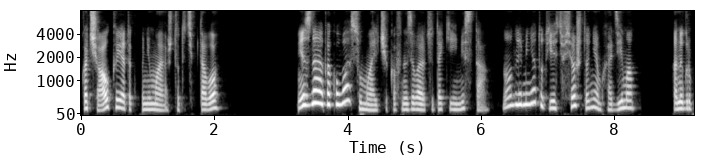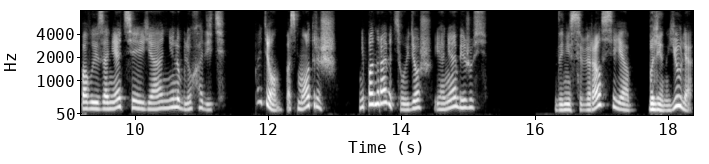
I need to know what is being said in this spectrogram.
качалка, я так понимаю, что-то типа того». Не знаю, как у вас, у мальчиков, называются такие места, но для меня тут есть все, что необходимо. А на групповые занятия я не люблю ходить. Пойдем, посмотришь. Не понравится, уйдешь, я не обижусь. Да не собирался я. Блин, Юля.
